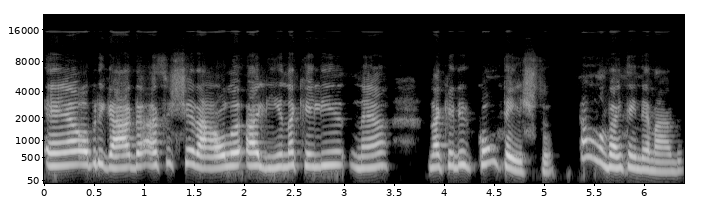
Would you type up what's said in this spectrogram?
é obrigada a assistir a aula ali naquele, né, naquele contexto. Ela não vai entender nada.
